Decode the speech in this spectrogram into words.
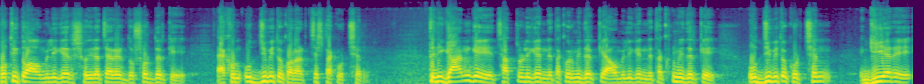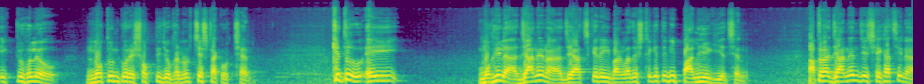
পতিত আওয়ামী লীগের স্বৈরাচারের দোসরদেরকে এখন উজ্জীবিত করার চেষ্টা করছেন। তিনি গান গেয়ে ছাত্রলীগের নেতাকর্মীদেরকে, আওয়ামী লীগের নেতাকর্মীদেরকে উজ্জীবিত করছেন, গিয়ারে একটু হলেও নতুন করে শক্তি যোগানোর চেষ্টা করছেন। কিন্তু এই মহিলা জানে না যে আজকের এই বাংলাদেশ থেকে তিনি পালিয়ে গিয়েছেন। আপনারা জানেন যে শেখ হাসিনা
